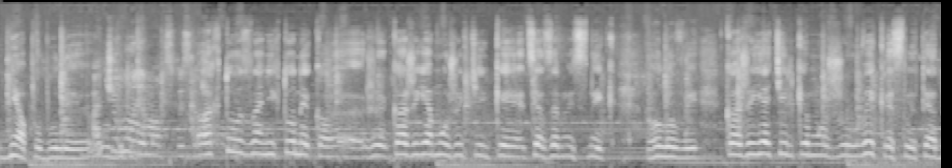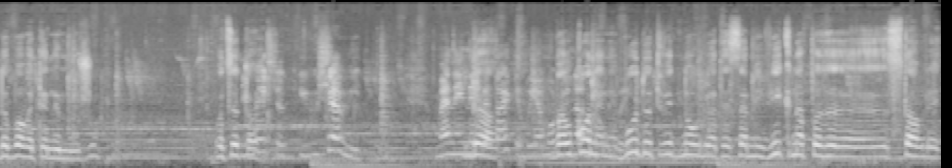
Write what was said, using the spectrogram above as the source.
дня побули. А чому нема в списках? А хто знає, ніхто не каже. Каже, я можу тільки ця замісник голови. Каже, я тільки можу викреслити, а додати не можу. Оце І так. весь і уся відповідь. Мене й не Да. питайте, бо я можу Балкони не будуть відновлювати, самі вікна е, ставлять.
